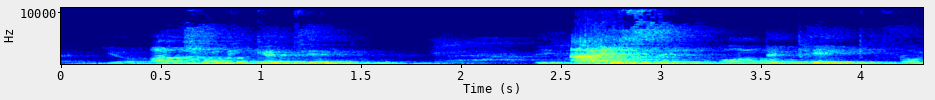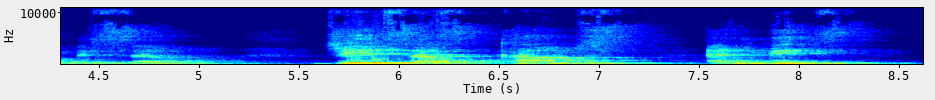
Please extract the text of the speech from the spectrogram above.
and you're actually getting the icing on the cake from this sermon. Jesus comes and meets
